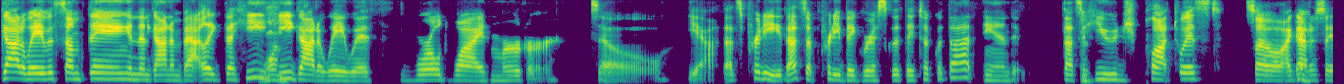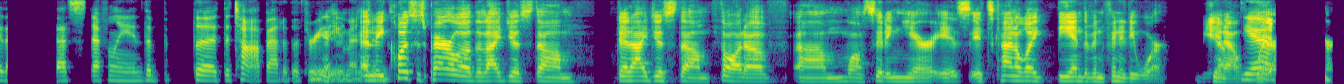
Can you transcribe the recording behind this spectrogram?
got away with something and then got him back. Like the he One. he got away with worldwide murder. So, yeah, that's pretty that's a pretty big risk that they took with that and it- that's a Mm. huge plot twist. So, I got to say that that's definitely the the the top out of the three Yeah, that you mentioned. And the closest parallel that I just um that I just um, thought of um, while sitting here is it's kind of like the end of Infinity War. You know, Yeah. where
